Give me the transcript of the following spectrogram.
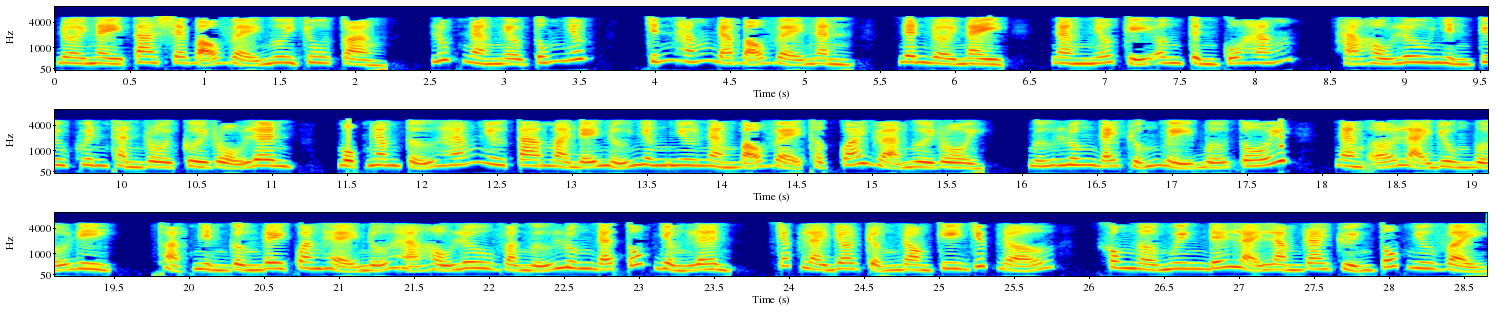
đời này ta sẽ bảo vệ ngươi chu toàn, lúc nàng nghèo túng nhất, chính hắn đã bảo vệ nàng, nên đời này, nàng nhớ kỹ ân tình của hắn, hạ hầu lưu nhìn tiêu khuyên thành rồi cười rộ lên, một nam tử hán như ta mà để nữ nhân như nàng bảo vệ thật quá dọa người rồi, ngữ luân đã chuẩn bị bữa tối, nàng ở lại dùng bữa đi, thoạt nhìn gần đây quan hệ nửa hạ hầu lưu và ngữ luân đã tốt dần lên, chắc là do trận đòn kia giúp đỡ, không ngờ nguyên đế lại làm ra chuyện tốt như vậy,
